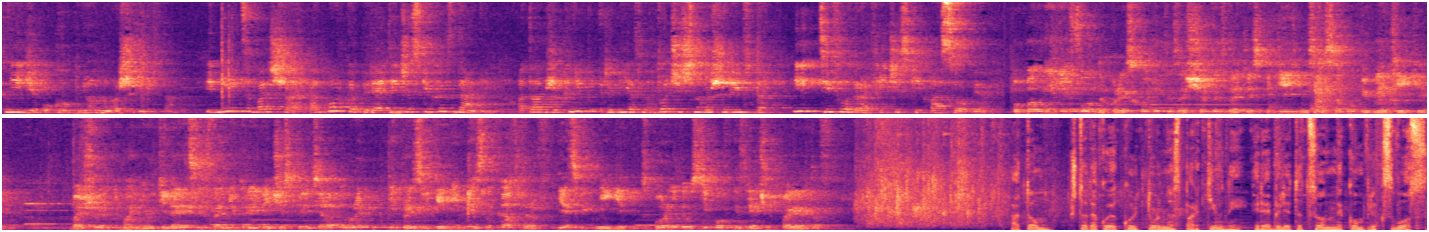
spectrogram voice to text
книги укрупненного шрифта. Имеется большая подборка периодических изданий, а также книг рельефно-точечного шрифта и тифлографические пособия. Пополнение фонда происходит и за счет издательской деятельности самой библиотеки. Большое внимание уделяется изданию краеведческой литературы и произведений местных авторов, детской книги, сборникам стихов незрячих поэтов. О том, что такое культурно-спортивный реабилитационный комплекс ВОЗ,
